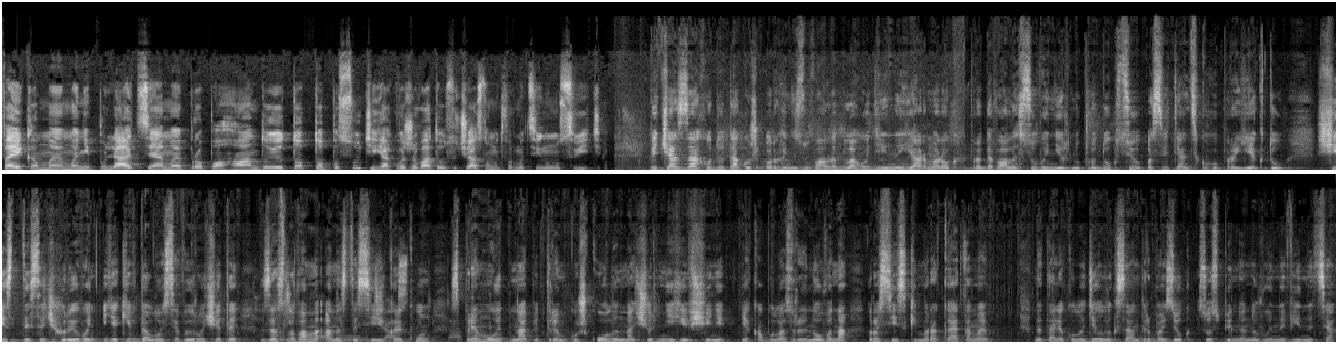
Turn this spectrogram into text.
фейками, маніпуляціями, пропагандою, тобто, по суті, як виживати у сучасному інформаційному світі. Під час заходу також організували благодійний ярмарок, продавали сувенірну продукцію освітянського проєкту. 6 тисяч гривень, які вдалося виручити, за словами Анастасії Крикун, спрямують на підтримку школи на Чернігівщині, яка була зруйнована російськими ракетами. Наталя Колодій, Олександр Базюк, Суспільне новини, Вінниця.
